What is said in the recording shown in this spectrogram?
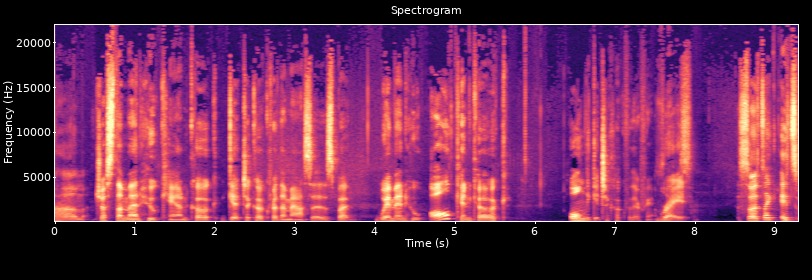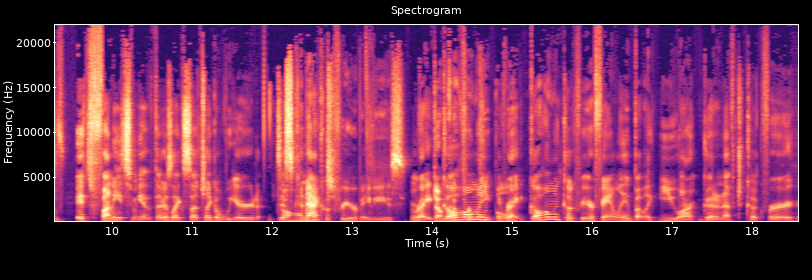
um just the men who can cook get to cook for the masses, but women who all can cook only get to cook for their families. Right. So it's like it's it's funny to me that there's like such like a weird Go home and disconnect cook for your babies. right don't go cook for home and people. right go home and cook for your family but like you aren't good enough to cook for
